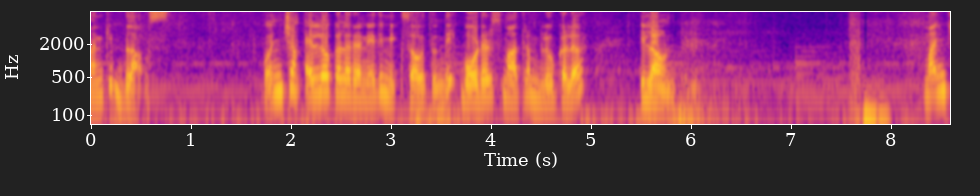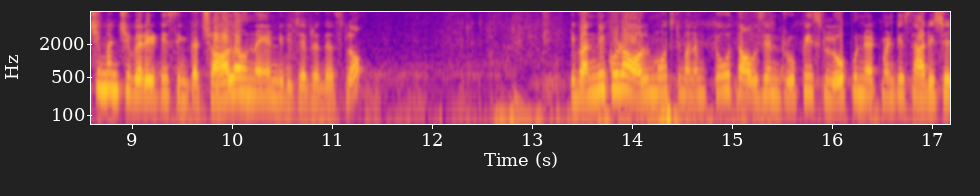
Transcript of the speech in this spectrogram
మనకి బ్లౌజ్ కొంచెం ఎల్లో కలర్ అనేది మిక్స్ అవుతుంది. బోర్డర్స్ మాత్రం బ్లూ కలర్ ఇలా ఉంటుంది. మంచి మంచి వెరైటీస్ ఇంకా చాలా ఉన్నాయండి విజయ్ బ్రదర్స్లో ఇవన్నీ కూడా ఆల్మోస్ట్ మనం టూ థౌజండ్ రూపీస్ లోపు ఉన్నటువంటి శారీసే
